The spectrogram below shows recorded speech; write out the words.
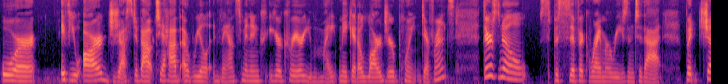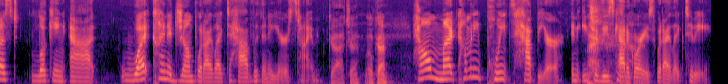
Or if you are just about to have a real advancement in your career, you might make it a larger point difference. There's no specific rhyme or reason to that, but just looking at what kind of jump would I like to have within a year's time? Gotcha. Okay. how much how many points happier in each of these categories would i like to be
